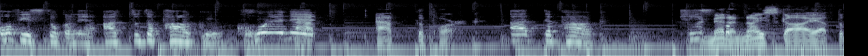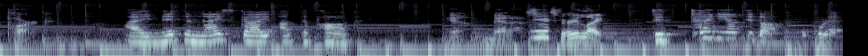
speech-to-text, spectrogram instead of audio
office とかね、at the park。これね、 At the park. at the park. T I met a nice guy at the park. I met a nice guy at the park. Yeah, meta. So it's very light. 絶対にやってた、これ。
